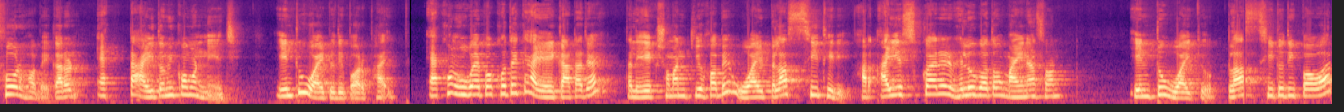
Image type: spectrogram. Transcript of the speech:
four হবে, কারণ একটা আই তো আমি কমন নিয়েছি, into y to the power five. এখন উভয় পক্ষ থেকে আই আই কাটা যায়। তাহলে এক সমান কি হবে? ওয়াই প্লাস সি থ্রি আর আই স্কোয়ারের ভ্যালু কত? Minus one into y cube plus c to the power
